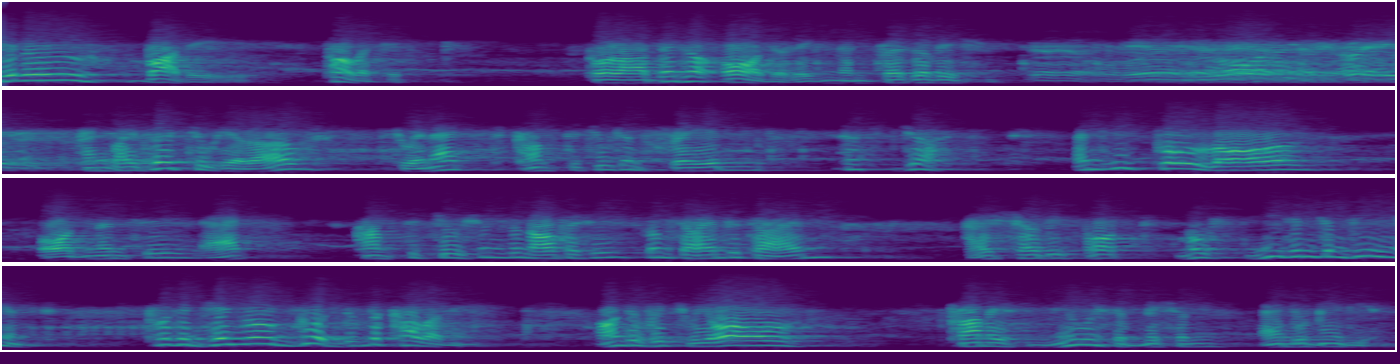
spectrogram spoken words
civil body politic for our better ordering and preservation. And by virtue hereof, to enact, constitute, and frame such just and equal laws, ordinances, acts, constitutions, and offices from time to time, as shall be thought most meet and convenient for the general good of the colony, unto which we all promise due submission and obedience.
